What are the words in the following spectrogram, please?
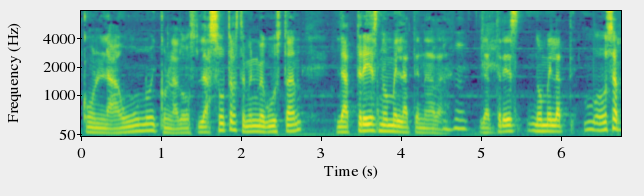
con la 1 y con la 2. Las otras también me gustan. La 3 no me late nada. La 3 no me late. O sea,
